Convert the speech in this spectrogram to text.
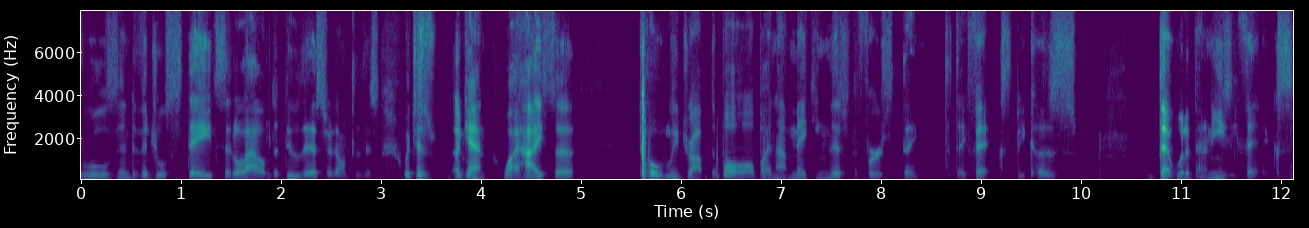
rules in individual states that allow them to do this or don't do this, which is again why HISA totally dropped the ball by not making this the first thing that they fixed because that would have been an easy fix.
